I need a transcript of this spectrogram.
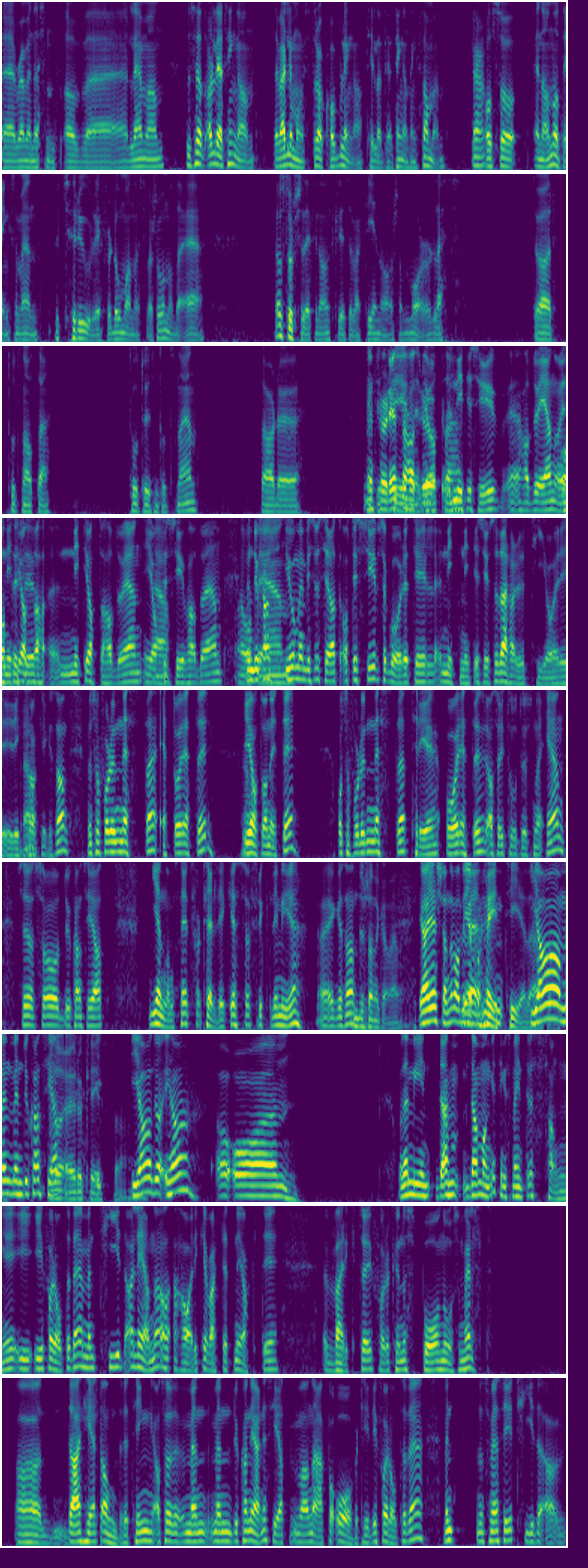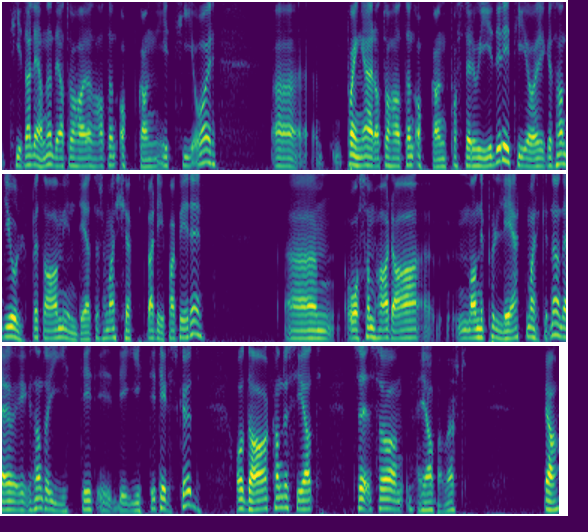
Uh, reminiscence of uh, Lehmann. Du ser at alle de her tingene Det er veldig mange som drar koblinger til at de her tingene henger sammen. Ja. Og så en annen ting som er en utrolig fordummende versjon av det, er Det er jo stort sett en finanskrise hvert tiende år, sånn more or less. Du har 2008, 2000-2001. Så har du men 97, før det så hadde 98. du 97 eh, hadde du en, og i 98, 98 hadde du en, i 87 ja. hadde du en. Men, du kan, jo, men hvis du ser at 87 så går det til 1997, så der har du ti år riktignok, ja. ikke sant. Men så får du neste ett år etter, i 98. Og så får du neste tre år etter, altså i 2001. Så, så du kan si at gjennomsnitt forteller ikke så fryktelig mye. Eh, ikke sant? Du skjønner hva jeg mener? Ja, jeg skjønner hva du mener. Vi er på høy tid. Ja, men, men, du kan si at Eurokris og Ja, du, ja og, og um, og det er, mye, det, er, det er, mange ting som er interessante i, i, forhold til det, men tid alene har ikke vært et nøyaktig verktøy for å kunne spå noe som helst. Uh, det er helt andre ting. Altså, men, men, du kan gjerne si at man er på overtid i forhold til det. Men, men som jeg sier, tid, tid, alene, det at du har hatt en oppgang i ti år uh, Poenget er at du har hatt en oppgang på steroider i ti år, hjulpet av myndigheter som har kjøpt verdipapirer. Um, og som har da manipulert markedene det, og gitt de, de, gitt de, tilskudd. Og da kan du si at så, så Japan verst? Ja,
